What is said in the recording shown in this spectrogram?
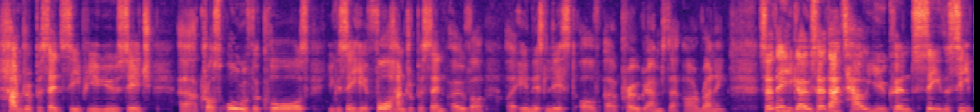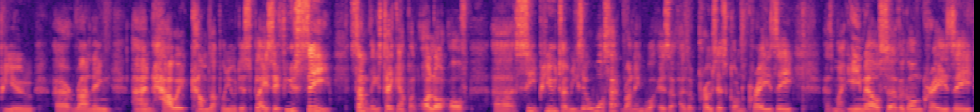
100% CPU usage, uh, across all of the cores. You can see here 400% over in this list of uh, programs that are running. So there you go. So that's how you can see the CPU uh, running and how it comes up on your display. So if you see something is taking up a, a lot of uh, CPU time, you can say, well, what's that running? What is a, has a process gone crazy? Has my email server gone crazy?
